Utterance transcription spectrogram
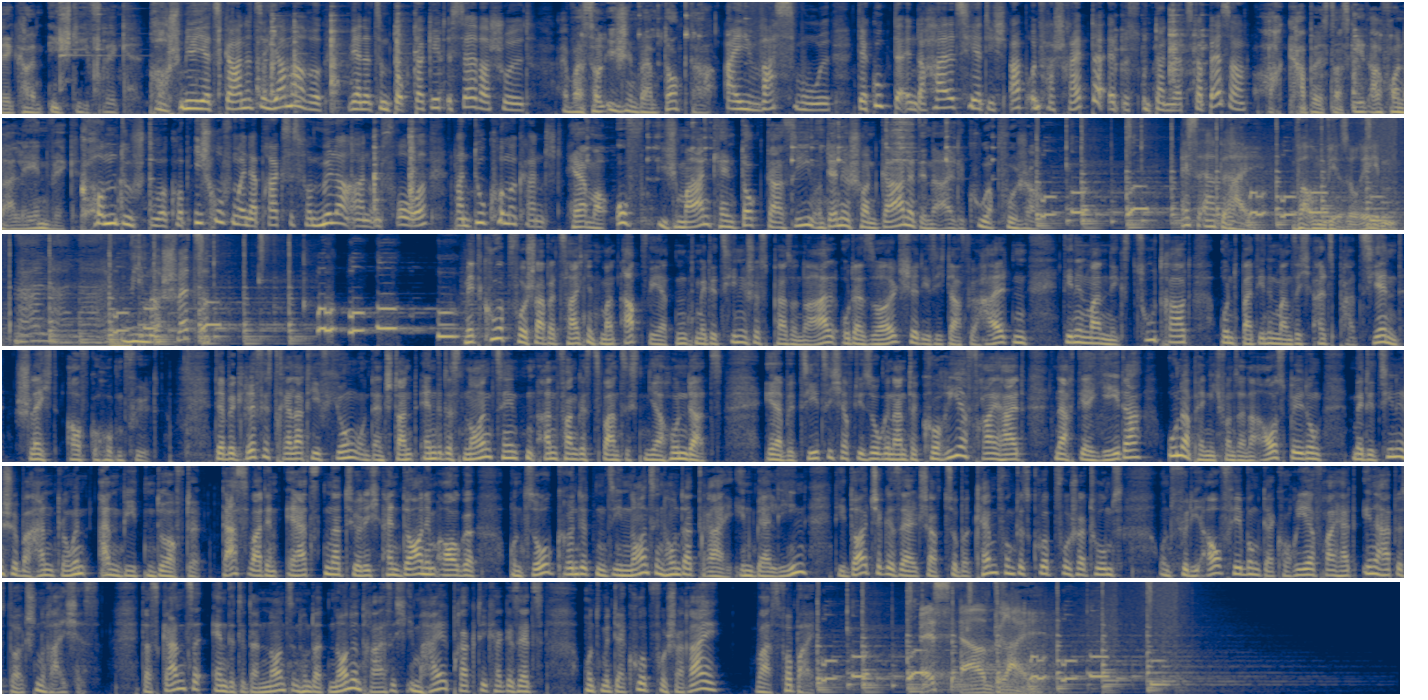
leckern, ich die Frick. Brauchst mir jetzt gar nicht zu jammere. Wer nicht zum Doktor geht, ist selber schuld. Ey, Was soll ich denn beim Doktor? Ei, was wohl? Der guckt da in der Hals, hört dich ab und verschreibt da etwas und dann wird's da besser. Ach, Kappes, das geht auch von allein weg. Komm, du Sturkopf, ich ruf mal in der Praxis von Müller an und frohe, wann du kommen kannst. Hör mal uff, ich mahn kein Doktor sehen und denne schon gar nicht in der alte Kurpfuscher. SR3. Warum wir so reden. Wie man. Mit Kurpfuscher bezeichnet man abwertend medizinisches Personal oder solche, die sich dafür halten, denen man nichts zutraut und bei denen man sich als Patient schlecht aufgehoben fühlt. Der Begriff ist relativ jung und entstand Ende des 19., Anfang des 20. Jahrhunderts. Er bezieht sich auf die sogenannte Kurierfreiheit, nach der jeder, unabhängig von seiner Ausbildung, medizinische Behandlungen anbieten durfte. Das war den Ärzten natürlich ein Dorn im Auge und so gründeten sie 1903 in Berlin die Deutsche Gesellschaft zur Bekämpfung des Kurpfuschertums und für die Aufhebung der Kurierfreiheit innerhalb des Deutschen Reiches. Das Ganze endete dann 1939 im Heilpraktikergesetz und mit der Kurpfuscherei war's vorbei. SR3.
